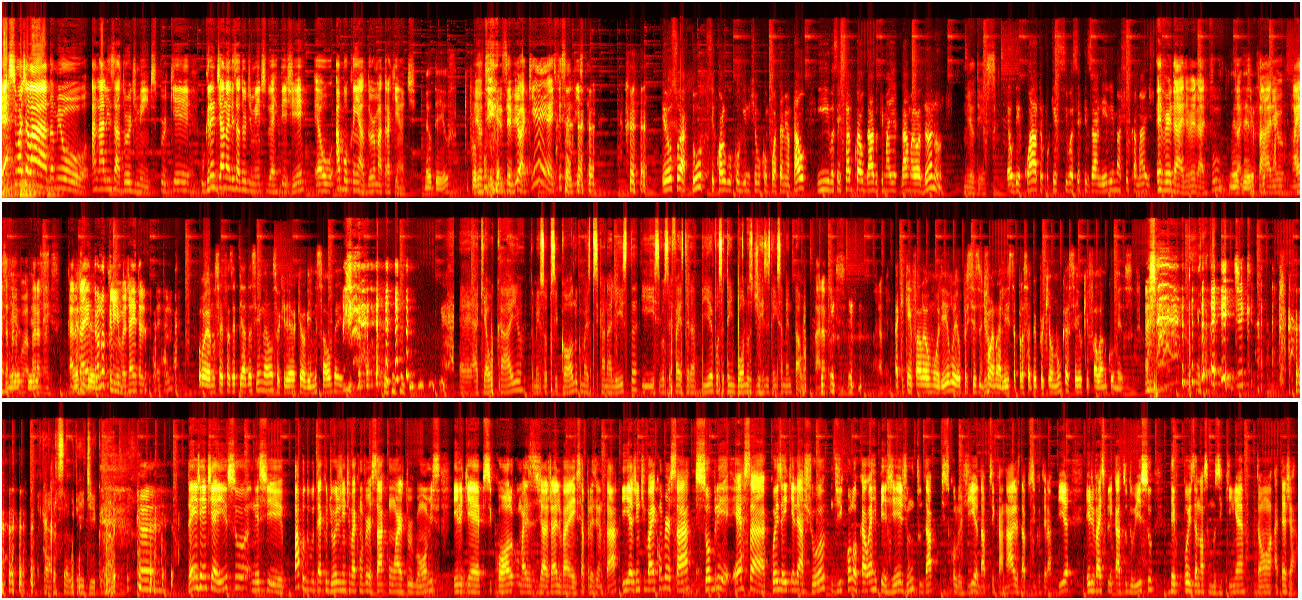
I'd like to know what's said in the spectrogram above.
Desce uma gelada, meu analisador de mentes, porque o grande analisador de mentes do RPG é o abocanhador matraqueante. Meu Deus, que Meu profundo. Deus, você viu aqui? É especialista. Eu sou Arthur, psicólogo cognitivo comportamental, e vocês sabem qual é o dado que mai- dá maior dano? Meu Deus. É o D4, porque se você pisar nele, ele machuca mais. É verdade, é verdade. Puta Meu que Deus. pariu. Mas essa foi Meu boa, Deus. parabéns. O cara Meu já Deus. entrou no clima, já entrou, já entrou no clima. Pô, eu não sei fazer piada assim não, só queria que alguém me salve aí. É, aqui é o Caio, também sou psicólogo, mas psicanalista. E se você faz terapia, você tem bônus de resistência mental. Parabéns. Parabéns. Aqui quem fala é o Murilo e eu preciso de um analista pra saber porque eu nunca sei o que falar no começo. Ridículo. Cara, isso é muito ridículo. Bem, gente, é isso. Nesse Papo do Boteco de hoje, a gente vai conversar com o Arthur Gomes. Ele que é psicólogo, mas já já ele vai se apresentar. E a gente vai conversar sobre essa coisa aí que ele achou de colocar o RPG junto da psicologia, da psicanálise, da psicoterapia. Ele vai explicar tudo isso depois da nossa musiquinha. Então, até já.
